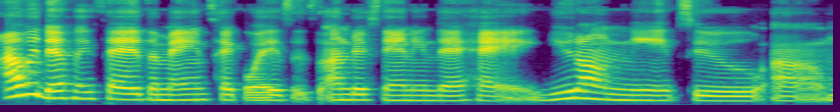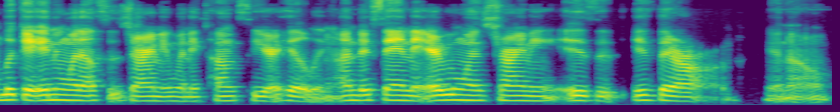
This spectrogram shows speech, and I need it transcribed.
I would definitely say the main takeaways is understanding that hey, you don't need to um, look at anyone else's journey when it comes to your healing. Understand that everyone's journey is is their own, you know,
